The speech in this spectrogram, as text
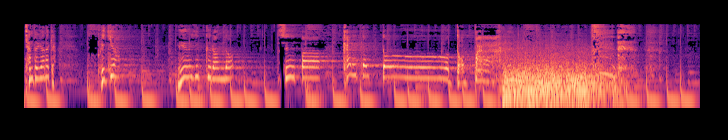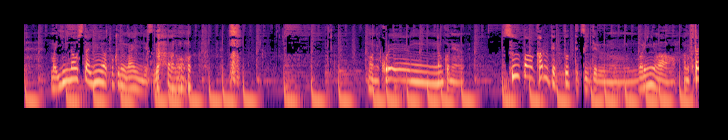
ちゃんと言わなきゃプリキュアミュージックロンドスーパーカルテットドッパー まあ言い直した意味は特にないんですがあのまあねこれなんかねスーパーカルテットってついてる割にはあの2人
